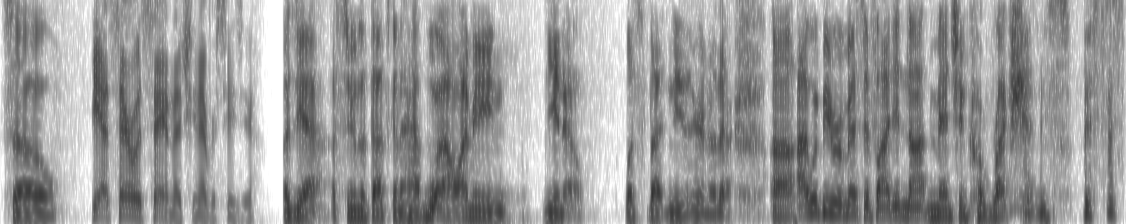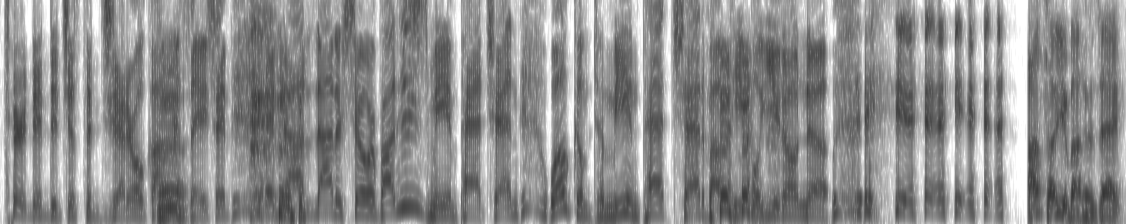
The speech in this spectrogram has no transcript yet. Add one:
So Yeah, Sarah was saying that she never sees you. As yeah, assume that that's going to happen. Well, I mean, you know, let's that neither here nor there. Uh, I would be remiss if I did not mention corrections. This has turned into just a general conversation and not, not a show or pod. It's just me and Pat chatting. Welcome to me and Pat chat about people you don't know. I'll tell you about Jose.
